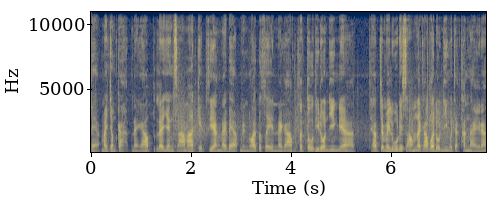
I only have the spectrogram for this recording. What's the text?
แบบไม่จำกัดนะครับ และยังสามารถเก็บเสียงได้แบบ 100%นะครับศัตรูที่โดนยิงเนี่ยแทบจะไม่รู้ด้วยซ้ำนะครับว่าโดนยิงมาจากทางไหนนะ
